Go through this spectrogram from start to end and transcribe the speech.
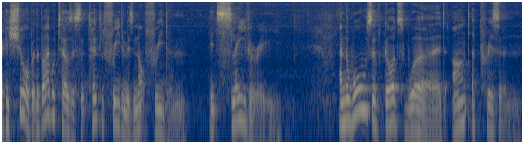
Okay, sure, but the Bible tells us that total freedom is not freedom, it's slavery. And the walls of God's word aren't a prison,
